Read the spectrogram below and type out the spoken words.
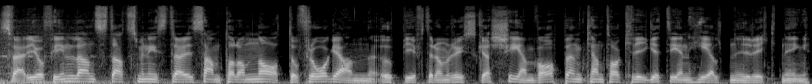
Sverige och Finlands statsministrar i samtal om NATO-frågan. Uppgifter om ryska kemvapen kan ta kriget i en helt ny riktning.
